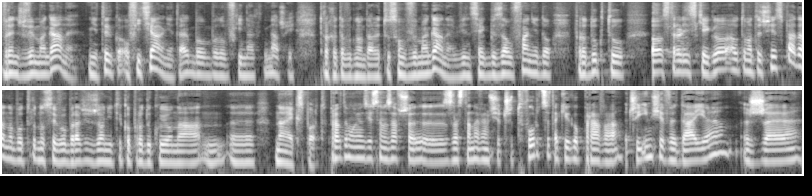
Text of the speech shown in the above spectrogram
wręcz wymagane, nie tylko oficjalnie, tak? bo, bo w Chinach inaczej trochę to wygląda, ale tu są wymagane, więc jakby zaufanie do produktu australijskiego automatycznie spada, no bo trudno sobie wyobrazić, że oni tylko produkują produkują na, e, na eksport. Prawdę mówiąc, jestem zawsze, zastanawiam się, czy twórcy takiego prawa, czy im się wydaje, że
